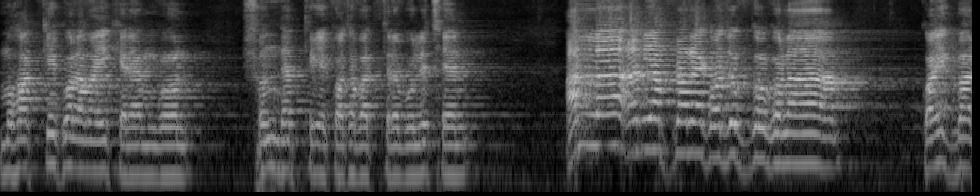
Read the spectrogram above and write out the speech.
মহাক্কে কলামাই কেরামগণ সন্ধ্যার থেকে কথাবার্তা বলেছেন, আল্লাহ, আমি আপনার এক অযোগ্য গোলাম। কয়েকবার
